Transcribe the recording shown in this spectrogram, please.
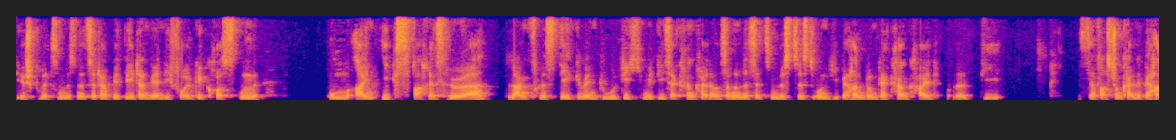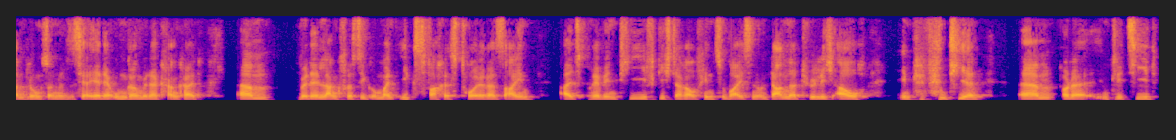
dir spritzen müssen etc. pp. Dann wären die Folgekosten um ein x-faches höher langfristig, wenn du dich mit dieser Krankheit auseinandersetzen müsstest und die Behandlung der Krankheit oder die ist ja fast schon keine Behandlung, sondern es ist ja eher der Umgang mit der Krankheit, ähm, würde langfristig um ein x-faches teurer sein, als präventiv dich darauf hinzuweisen und dann natürlich auch implementieren ähm, oder implizit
